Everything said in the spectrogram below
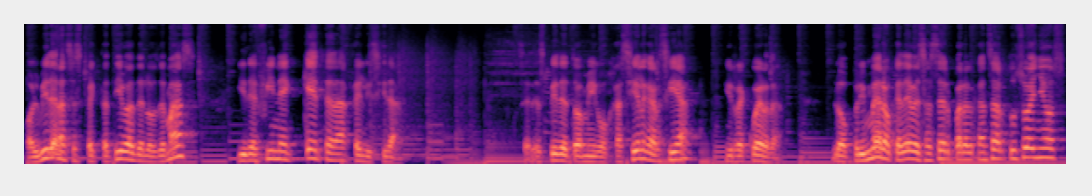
olvida las expectativas de los demás y define qué te da felicidad. Se despide tu amigo Jaciel García y recuerda, lo primero que debes hacer para alcanzar tus sueños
